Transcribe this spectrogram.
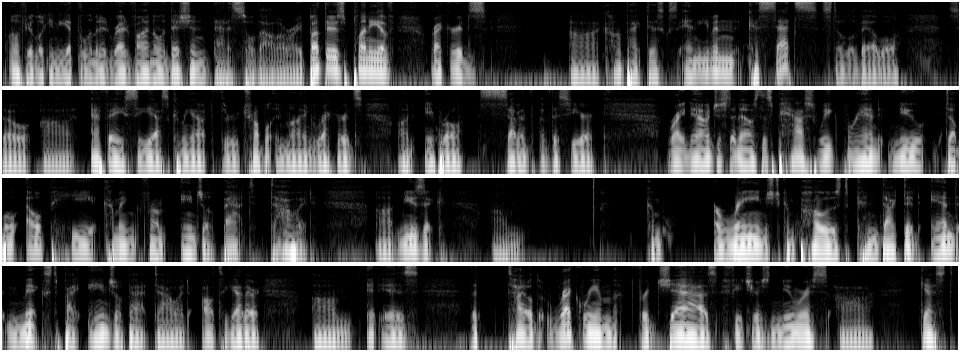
well, if you're looking to get the limited red vinyl edition, that is sold out already. But there's plenty of records, uh, compact discs, and even cassettes still available. So uh, FACS coming out through Trouble in Mind Records on April 7th of this year right now. Just announced this past week, brand new double LP coming from Angel Bat Dawid. Uh, music um, com- arranged, composed, conducted, and mixed by Angel Bat Dawid. Altogether, um, it is the titled Requiem for Jazz, features numerous uh, guest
